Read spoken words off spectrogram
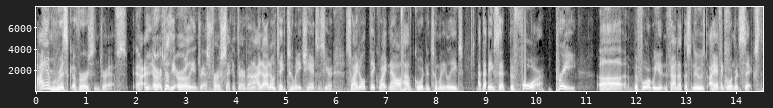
I am risk averse in drafts, uh, or especially early in drafts, first, second, third round. I, I don't take too many chances here, so I don't think right now I'll have Gordon in too many leagues. That being said, before pre, uh, before we found out this news, I had to Gordon at 6th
